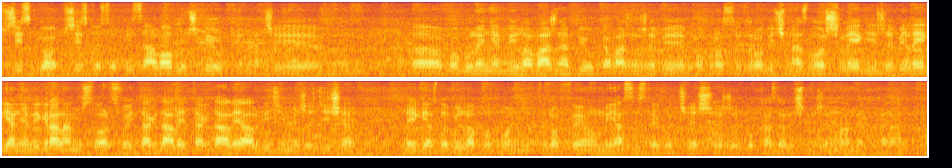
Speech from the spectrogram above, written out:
Wszystko, wszystko co pisało oprócz piłki, znaczy w ogóle nie była ważna piłka, ważne, żeby po prostu zrobić na złość Legii, żeby Legia nie wygrała mistrzostwo i tak dalej, i tak dalej, ale widzimy, że dzisiaj Legia zdobyła podwójny trofeum i ja się z tego cieszę, że pokazaliśmy, że mamy charakter.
